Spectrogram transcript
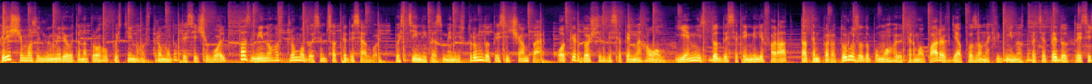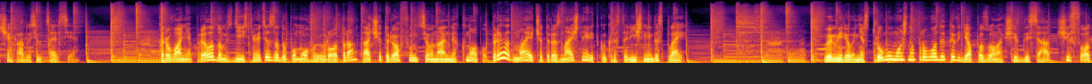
Кліщі можуть вимірювати напругу постійного струму до 1000 вольт та змінного струму до 750 вольт, постійний та змінний струм до 1000 А, опір до 60 МГОм, ємність до 10 мФ та температуру за допомогою термопари в діапазонах від мінус 20 до 1000 градусів Цельсія. Керування приладом здійснюється за допомогою ротора та чотирьох функціональних кнопок. Прилад має чотиризначний рідкокристалічний дисплей. Вимірювання струму можна проводити в діапазонах 60, 600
